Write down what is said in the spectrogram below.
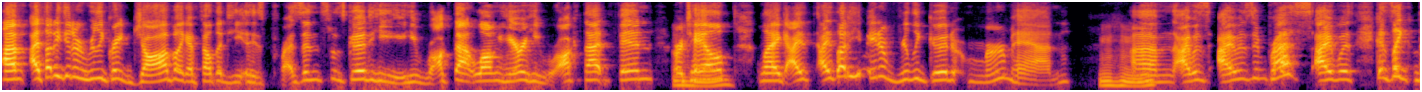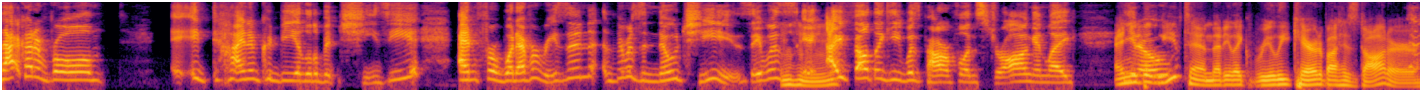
Um, I thought he did a really great job. Like I felt that he, his presence was good. He he rocked that long hair. He rocked that fin or Mm-hmm. tail. Like I I thought he made a really good merman. Mhm. Um, I was I was impressed. I was because like that kind of role. It it kind of could be a little bit cheesy, and for whatever reason, there was no cheese. It was. it- Mhm. I felt like he was powerful and strong, and like and you you, know- believed him that he like really cared about his daughter.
